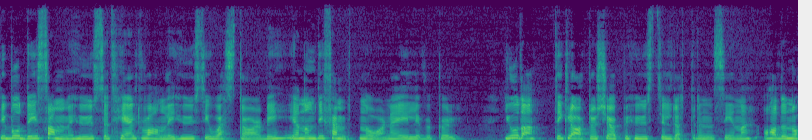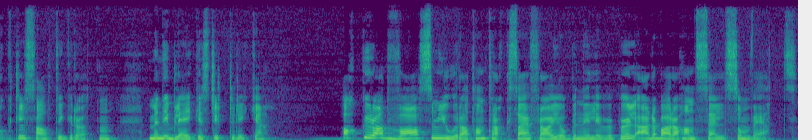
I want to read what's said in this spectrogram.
De bodde i samme hus, et helt vanlig hus i West Derby, gjennom de 15 årene i Liverpool. Jo da, de klarte å kjøpe hus til døtrene sine og hadde nok til salt i grøten, men de ble ikke styrtrike. Akkurat hva som gjorde at han trakk seg fra jobben i Liverpool, er det bare han selv som vet.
